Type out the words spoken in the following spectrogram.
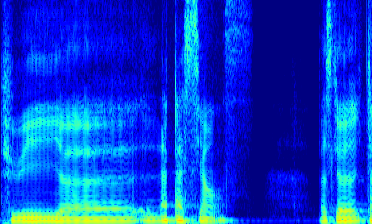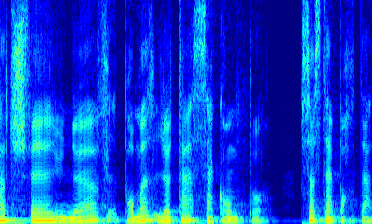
puis euh, la patience. Parce que quand je fais une œuvre, pour moi, le temps, ça compte pas. Ça, c'est important.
